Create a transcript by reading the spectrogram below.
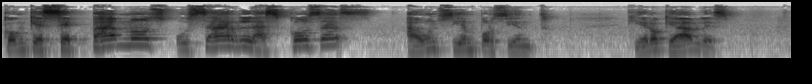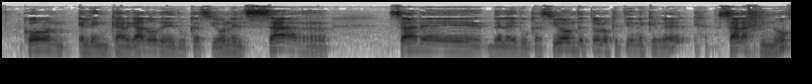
con que sepamos usar las cosas a un 100%. Quiero que hables con el encargado de educación, el SAR, SAR eh, de la educación, de todo lo que tiene que ver, SAR Ajinuj,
